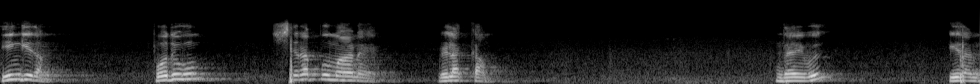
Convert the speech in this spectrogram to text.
இங்கிதம் பொதுவும் சிறப்புமான விளக்கம். தயவு இதன்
